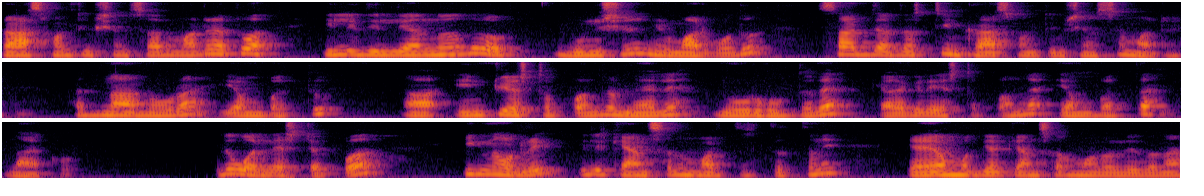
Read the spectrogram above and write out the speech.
ಕ್ರಾಸ್ ಮಲ್ಟಿಪ್ಷನ್ ಸರ್ ಮಾಡಿರಿ ಅಥವಾ ಇಲ್ಲಿ ಇಲ್ಲಿ ಅನ್ನೋದು ಗುಣಿಸಿ ನೀವು ಮಾಡ್ಬೋದು. ಸಾಧ್ಯ ಆದಷ್ಟು ಹಿಂಗೆ ಕ್ರಾಸ್ ಮಲ್ಟಿಪ್ಷನ್ಸ್ ಮಾಡಿರಿ. ಹದಿನಾರು ನೂರ ಎಂಬತ್ತು ಎಂಟು ಎಷ್ಟಪ್ಪ ಅಂದ್ರೆ ಮೇಲೆ ನೂರು ಹೋಗ್ತದೆ. ಕೆಳಗಡೆ ಎಷ್ಟಪ್ಪ ಅಂದ್ರೆ ಎಂಬತ್ತ ನಾಲ್ಕು. ಇದು ಒಂದನೇ ಸ್ಟೆಪ್ ಈಗ ನೋಡ್ರಿ, ಇಲ್ಲಿ ಕ್ಯಾನ್ಸಲ್ ಮಾಡ್ತಿರ್ತಾನೆ. ಯಾವ ಬಗ್ಗೆ ಕ್ಯಾನ್ಸಲ್ ಮಾಡೋದು ಇದನ್ನ?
